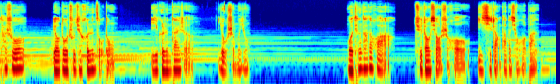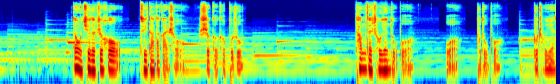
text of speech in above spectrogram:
她说，要多出去和人走动，一个人待着有什么用？我听她的话。去找小时候一起长大的小伙伴。当我去了之后，最大的感受是格格不入。他们在抽烟赌博，我不赌博，不抽烟，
